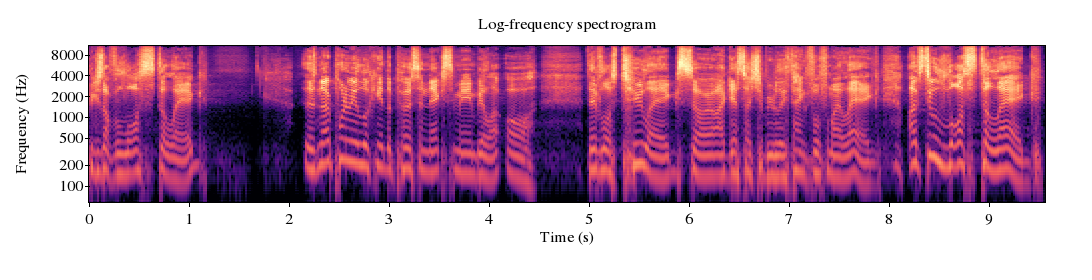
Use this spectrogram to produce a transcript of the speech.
because I've lost a leg there's no point in me looking at the person next to me and be like, oh, they've lost two legs, so I guess I should be really thankful for my leg. I've still lost a leg.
